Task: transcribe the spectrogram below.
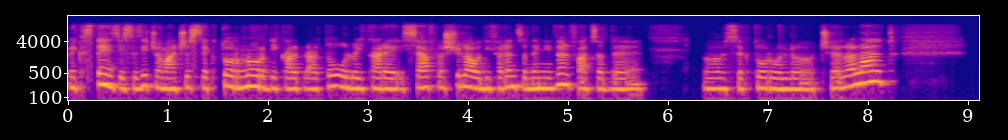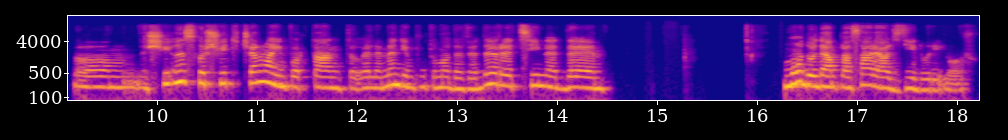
extensie, să zicem, acest sector nordic al platoului, care se află și la o diferență de nivel față de uh, sectorul uh, celălalt. Um, și, în sfârșit, cel mai important element, din punctul meu de vedere, ține de modul de amplasare al zidurilor.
